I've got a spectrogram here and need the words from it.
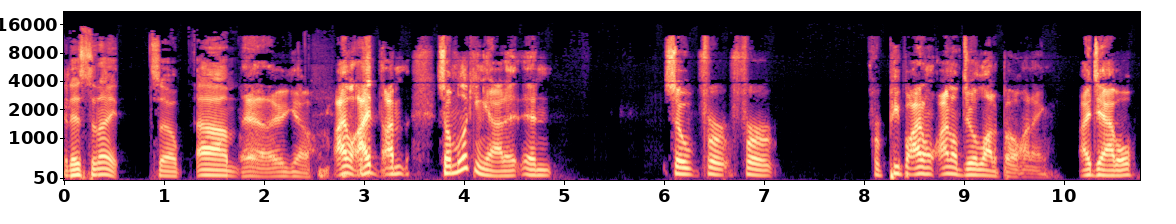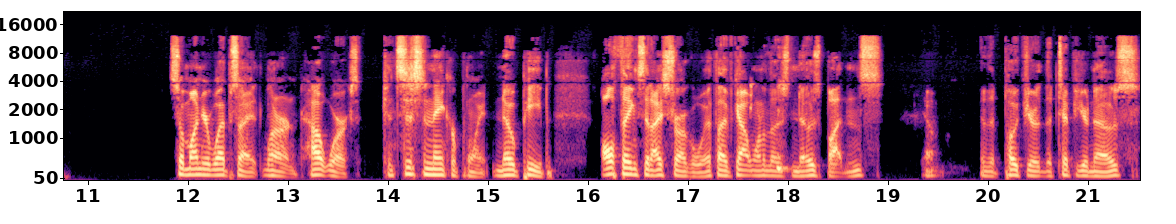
it is tonight. So, um, Yeah, there you go. I, I I'm so I'm looking at it, and so for for for people, I don't I don't do a lot of bow hunting. I dabble. So I'm on your website. Learn how it works. Consistent anchor point, no peep. All things that I struggle with. I've got one of those nose buttons. Yeah. And the poke your the tip of your nose.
